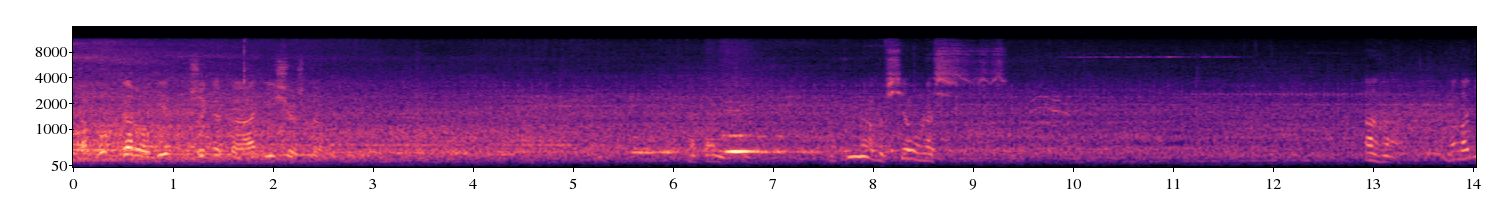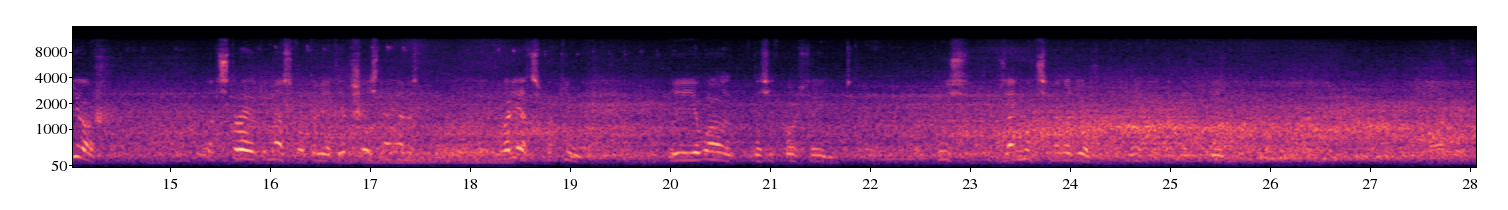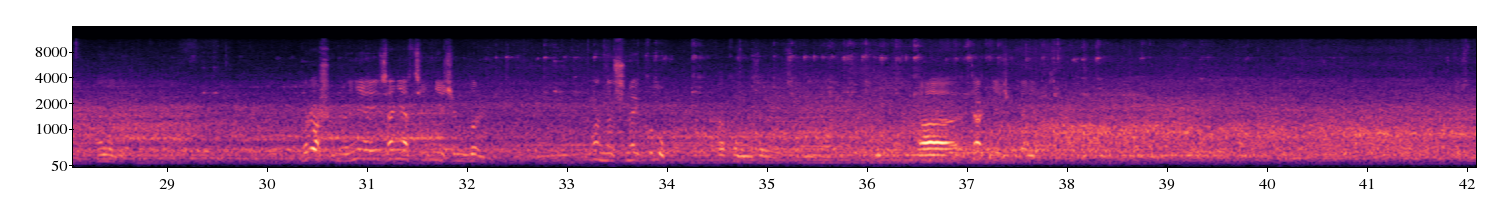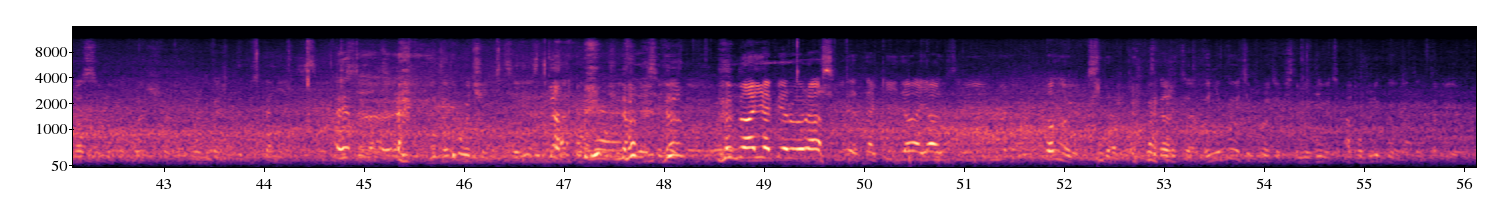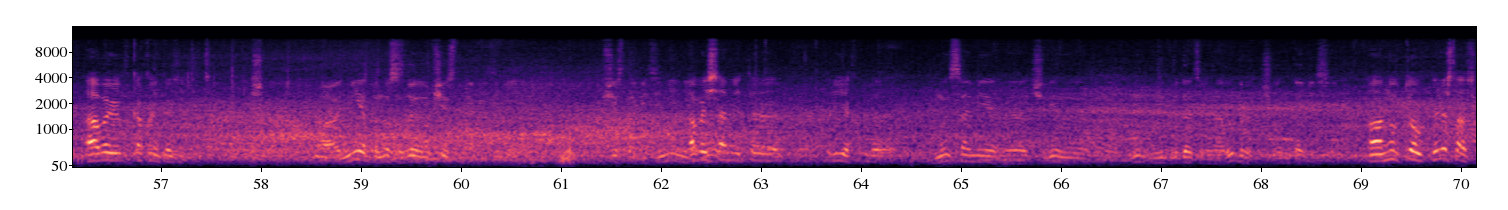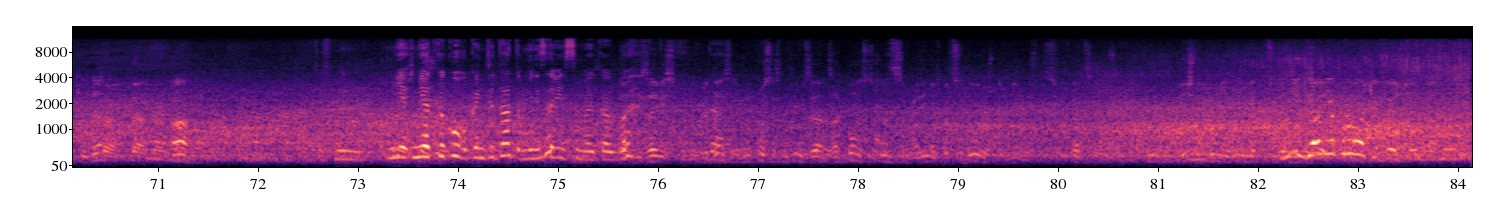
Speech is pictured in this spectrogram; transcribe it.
А вот дороги, ЖКХ и еще что. Вот много всего у нас. Ага, молодежь. Вот строят у нас сколько лет? Лет шесть, наверное, дворец спортивный. И его до сих пор все не построили. Пусть займутся молодежью. Молодежь. брошенный, мне заняться нечем было. Он ночной клуб, как он называется. А так нечем заняться. Спасибо вам большое. Ну, это, конечно, до бесконечности. Это очень интересно. Я серьезно вам говорю. Ну а я первый раз э, такие дела, я волнуюсь. Скажите, вы не будете против, если мы где-нибудь опубликуем это интервью? А вы в какой газете? А, нет, но мы создаем общественное объединение. Общественное объединение. А вы ну, сами-то приехали? Мы сами э, члены, ну, наблюдатели на выборах члены комиссии. А, ну то Переславский, да? Да, да, да. Мы ни, ни от какого кандидата, мы независимые как бы. Да, независимые наблюдатели. Мы просто следим за законностью, за соблюдением процедуры, чтобы не было фальсификации. Лично не ну, я не против.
